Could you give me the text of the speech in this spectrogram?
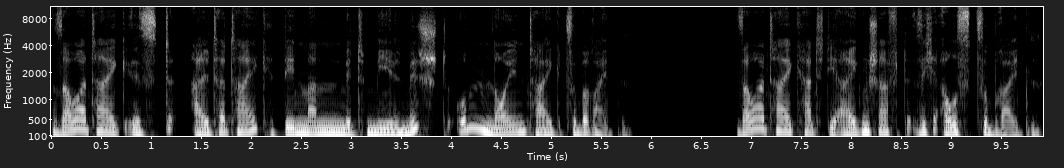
Sauerteig ist alter Teig, den man mit Mehl mischt, um neuen Teig zu bereiten. Sauerteig hat die Eigenschaft, sich auszubreiten.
